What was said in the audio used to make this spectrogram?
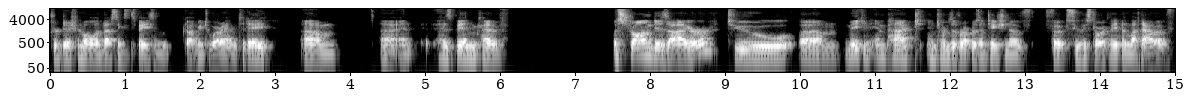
traditional investing space and got me to where I am today. Um, uh, and has been kind of a strong desire to um, make an impact in terms of representation of folks who historically have been left out of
